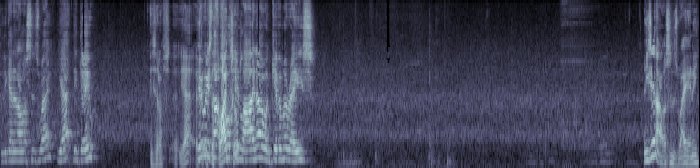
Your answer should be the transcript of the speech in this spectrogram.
Did they get in Alisson's way? Yeah, they do. Is it off? uh, yeah. if- Who if is the that fucking up- lino and give him a raise? He's in Alisson's way, isn't he?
